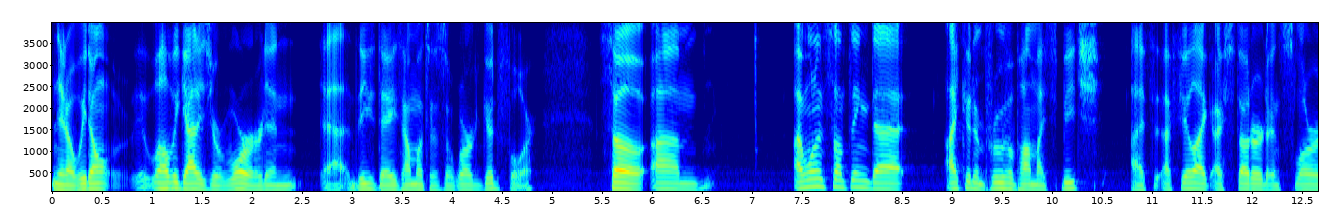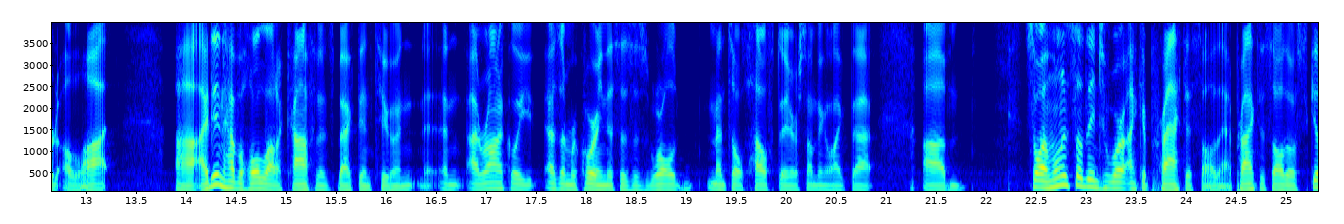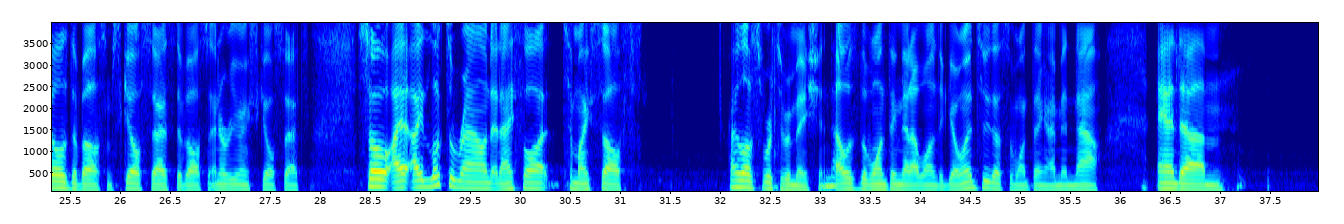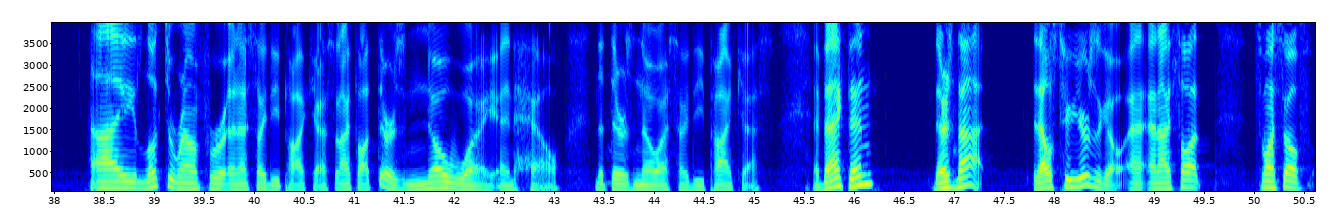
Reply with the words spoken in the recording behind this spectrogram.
You know, we don't, well, we got is your word. And uh, these days, how much is a word good for? So um, I wanted something that I could improve upon my speech. I, th- I feel like I stuttered and slurred a lot. Uh, I didn't have a whole lot of confidence back then too, and and ironically, as I'm recording this, this is World Mental Health Day or something like that. Um, so I wanted something to where I could practice all that, practice all those skills, develop some skill sets, develop some interviewing skill sets. So I, I looked around and I thought to myself, I love sports information. That was the one thing that I wanted to go into. That's the one thing I'm in now. And um, I looked around for an SID podcast and I thought there is no way in hell that there's no SID podcast. And back then, there's not. that was two years ago, and, and I thought to myself,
